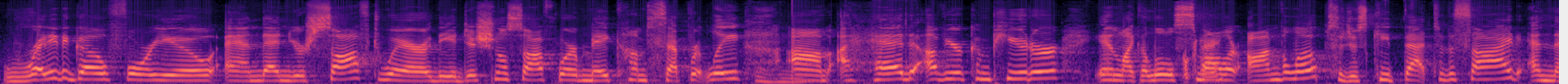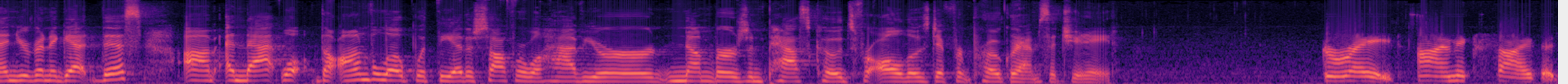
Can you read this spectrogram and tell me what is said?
ready to go for you. And then your software, the additional software may come separately Mm-hmm. um, ahead of your computer in like a little smaller envelope. So just keep that to the side, and then you're going to get this. Um, and that will the envelope with the other software will have your numbers and passcodes for all those different programs that you need. Great. I'm excited.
